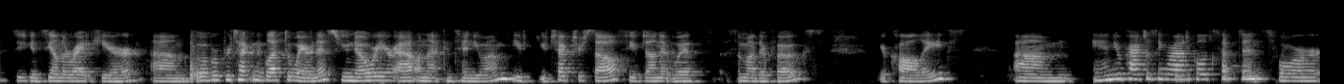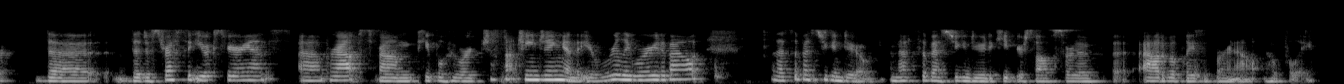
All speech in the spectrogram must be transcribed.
as you can see on the right here, um, overprotect, neglect awareness, you know where you're at on that continuum. You've, you checked yourself, you've done it with some other folks, your colleagues, um, and you're practicing radical acceptance for the, the distress that you experience, uh, perhaps from people who are just not changing and that you're really worried about. That's the best you can do. And that's the best you can do to keep yourself sort of uh, out of a place of burnout, hopefully.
